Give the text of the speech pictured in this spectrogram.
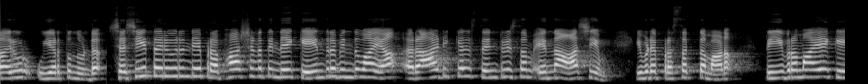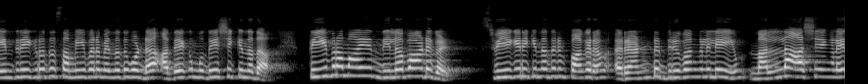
തരൂർ ഉയർത്തുന്നുണ്ട്. ശശി തരൂരിന്റെ പ്രഭാഷണത്തിന്റെ കേന്ദ്രബിന്ദുവായ റാഡിക്കൽ സെൻട്രിസം എന്ന ആശയം ഇവിടെ പ്രസക്തമാണ്. തീവ്രമായ കേന്ദ്രീകൃത സമീപനം എന്നതുകൊണ്ട് അദ്ദേഹം ഉദ്ദേശിക്കുന്നത് തീവ്രമായ നിലപാടുകൾ സ്വീകരിക്കുന്നതിനു പകരം രണ്ട് ധ്രുവങ്ങളിലെയും നല്ല ആശയങ്ങളെ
